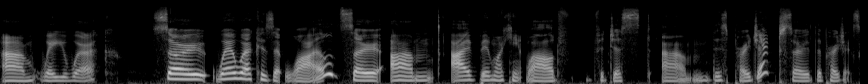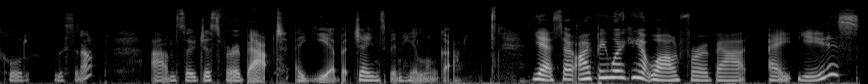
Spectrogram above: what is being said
um, where you work? So we're workers at WWILD. So um, I've been working at WWILD for just um, this project. So the project's called Listen Up. Um, so just for about a year, but Jane's been here longer. Yeah, so I've been working at WWILD for about eight years.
